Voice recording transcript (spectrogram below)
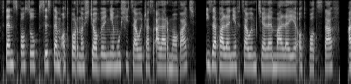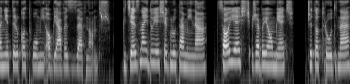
W ten sposób system odpornościowy nie musi cały czas alarmować i zapalenie w całym ciele maleje od podstaw, a nie tylko tłumi objawy z zewnątrz. Gdzie znajduje się glutamina? Co jeść, żeby ją mieć? Czy to trudne,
